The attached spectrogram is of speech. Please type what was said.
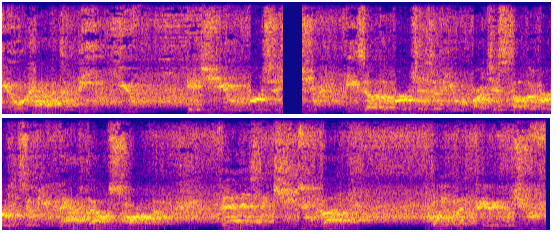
You have to be you. It's you versus you. These other versions of you are just other versions of you. You have to outsmart them. That is the key to life. Point blank period. But you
